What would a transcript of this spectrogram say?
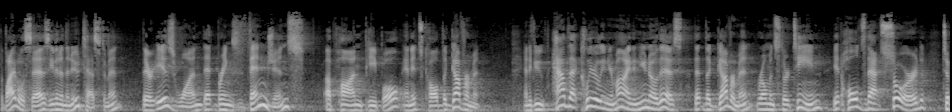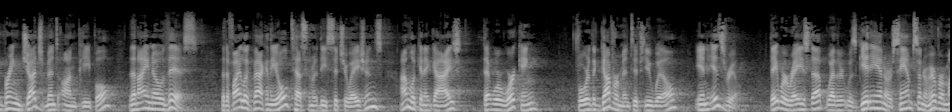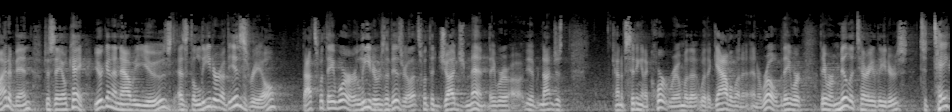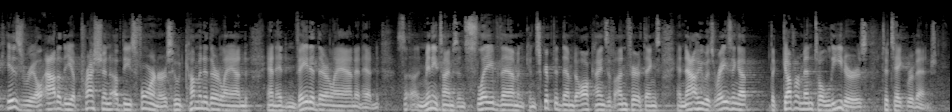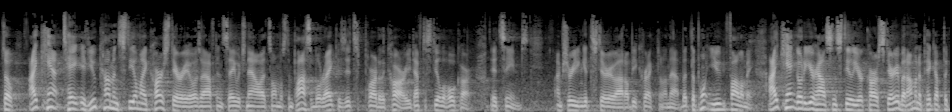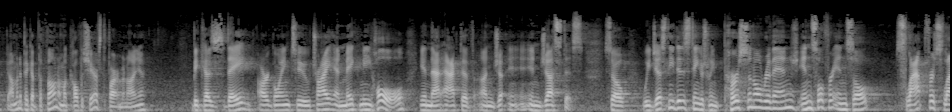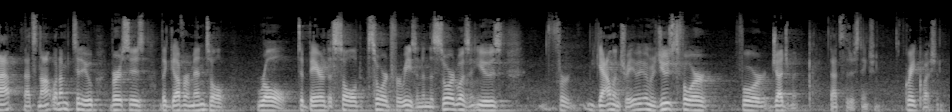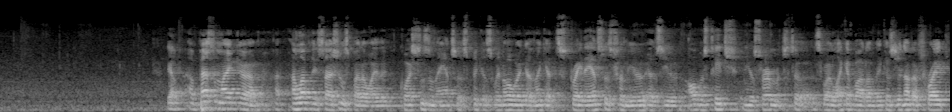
The Bible says, even in the New Testament, there is one that brings vengeance upon people, and it's called the government. And if you have that clearly in your mind and you know this, that the government, Romans 13, it holds that sword to bring judgment on people, then I know this. That if I look back in the Old Testament at these situations, I'm looking at guys that were working for the government, if you will, in Israel. They were raised up, whether it was Gideon or Samson or whoever it might have been, to say, okay, you're going to now be used as the leader of Israel. That's what they were, leaders of Israel. That's what the judge meant. They were uh, not just kind of sitting in a courtroom with a, with a gavel and a, and a robe. They were, they were military leaders to take Israel out of the oppression of these foreigners who had come into their land and had invaded their land and had uh, many times enslaved them and conscripted them to all kinds of unfair things. And now he was raising up the governmental leaders to take revenge. So I can't take, if you come and steal my car stereo, as I often say, which now it's almost impossible, right? Because it's part of the car. You'd have to steal the whole car, it seems. I'm sure you can get the stereo out. I'll be corrected on that. But the point, you follow me. I can't go to your house and steal your car stereo, but I'm going to pick up the, I'm going to pick up the phone. I'm going to call the sheriff's department on you because they are going to try and make me whole in that act of unju- injustice. So we just need to distinguish between personal revenge, insult for insult, slap for slap. That's not what I'm to do versus the governmental role to bear the sword for reason. And the sword wasn't used for gallantry. It was used for, for judgment. That's the distinction. Great question. Yeah, uh, Pastor Mike, uh, I love these sessions, by the way, the questions and answers, because we know we're going to get straight answers from you as you always teach in your sermons, too. That's what I like about them, because you're not afraid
